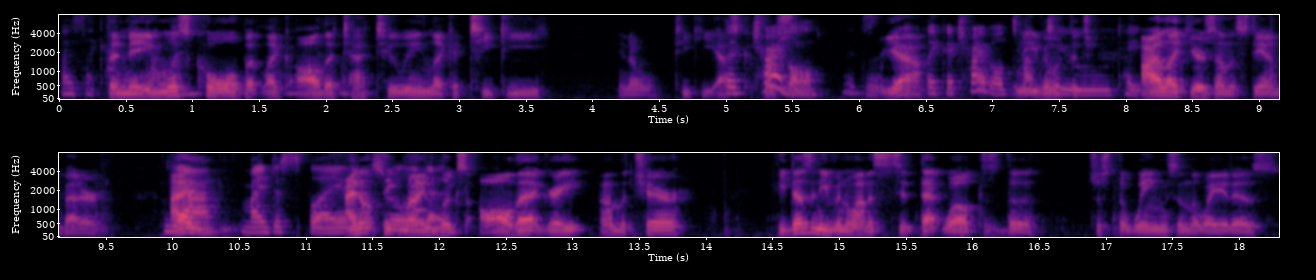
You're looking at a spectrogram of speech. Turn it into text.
I was like The name was one. cool, but like all the tattooing, like a tiki, you know, tiki esque like tribal. It's Yeah, like a tribal And even with the tattoo. I like yours on the stand better. Yeah, my display. I don't think really mine good. looks all that great on the chair. He doesn't even want to sit that well because the just the wings and the way it is.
